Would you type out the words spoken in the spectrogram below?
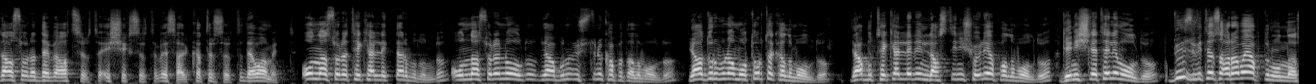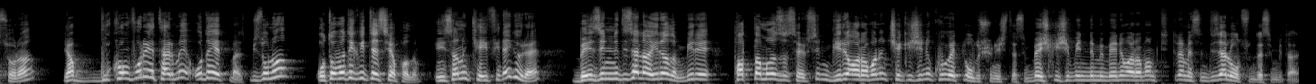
Daha sonra deve at sırtı, eşek sırtı vesaire katır sırtı devam etti. Ondan sonra tekerlekler bulundu. Ondan sonra ne oldu? Ya bunun üstünü kapatalım oldu. Ya dur buna motor takalım oldu. Ya bu tekerlerin lastiğini şöyle yapalım oldu. Genişletelim oldu. Düz vites araba yaptın ondan sonra. Ya bu konfor yeter mi? O da yetmez. Biz onu otomatik vites yapalım. İnsanın keyfine göre Benzinli dizel ayıralım. Biri patlama hızı sevsin, biri arabanın çekişinin kuvvetli oluşunu istesin. 5 kişi bindi mi benim arabam titremesin, dizel olsun desin bir tane.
